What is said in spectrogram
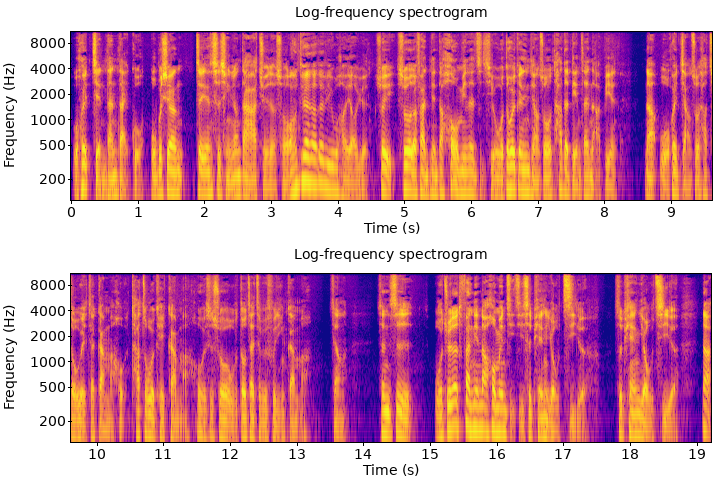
我会简单带过。我不希望这件事情让大家觉得说，哦，天哪，这离我好遥远。所以，所有的饭店到后面的几期，我都会跟你讲说它的点在哪边。那我会讲说它周围在干嘛，或它周围可以干嘛，或者是说我都在这个附近干嘛。这样，甚至我觉得饭店到后面几集是偏游记了，是偏游记了。那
